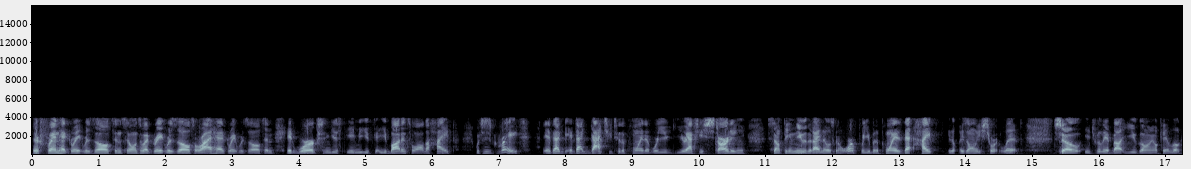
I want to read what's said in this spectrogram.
their friend had great results and so and so had great results or I had great results and it works and you just you, you bought into all the hype, which is great if that if that got you to the point of where you you're actually starting something new that I know is going to work for you, but the point is that hype is only short lived. So it's really about you going, okay, look,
